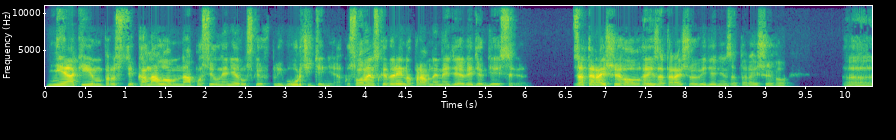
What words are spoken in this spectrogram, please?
nejakým proste kanálom na posilnenie ruského vplyvu. Určite nie. Ako slovenské verejnoprávne médiá vedia, kde je sever. Za terajšieho, hej, za terajšieho vedenia, za terajšieho, uh,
